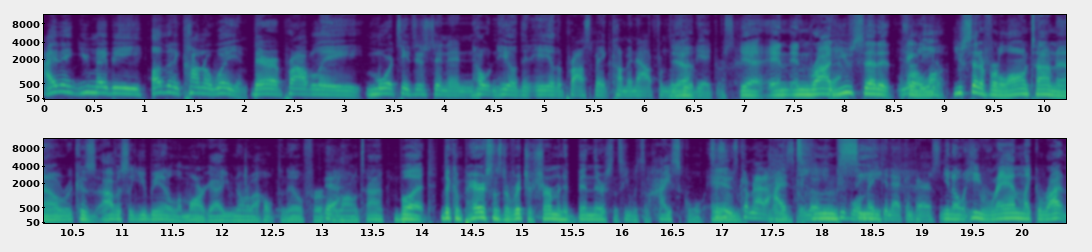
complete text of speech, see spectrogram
I think you maybe other than Connor Williams, there are probably more teams interested in Holton Hill than any other prospect coming out from the Yeah. 40 acres. Yeah, and and Rod, Yeah. you said it And for a long. You said it for a long time now, because obviously you being a Lamar guy, you've known about Holton Hill for a long time. But the comparisons to Richard Sherman have been there since he was in high school. Since he was coming out of high school, literally, Team people were making that comparison. You know, he ran like right.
